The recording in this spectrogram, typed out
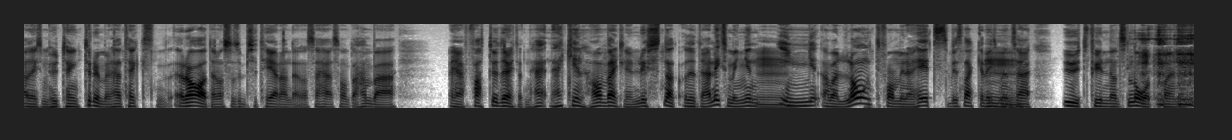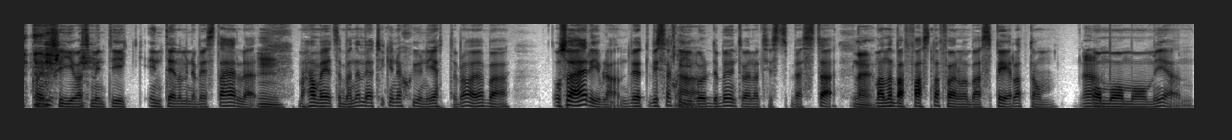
ja, liksom, hur tänkte du med den här texten, raden? Och så typ, citerar han den och så här sånt. Och han bara, jag fattar ju direkt att den här, den här killen har verkligen lyssnat. Och det där är liksom ingen, Mm. ingen, han var långt ifrån mina hits. Vi snackar liksom Mm. en så här utfyllnadslåt på en, på en skiva som inte, gick, inte är en av mina bästa heller. Mm. Men han var helt så bara, nej men jag tycker den här skivan är jättebra. Jag bara, Och så är det ibland. Du vet, vissa Ja. skivor, det behöver inte vara en artists bästa. Nej. Man har bara fastnat för dem och bara spelat dem Ja. om och om och om igen.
